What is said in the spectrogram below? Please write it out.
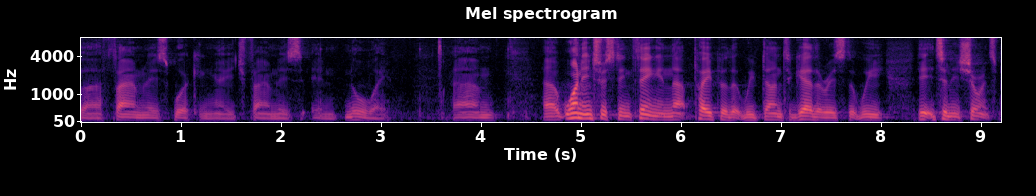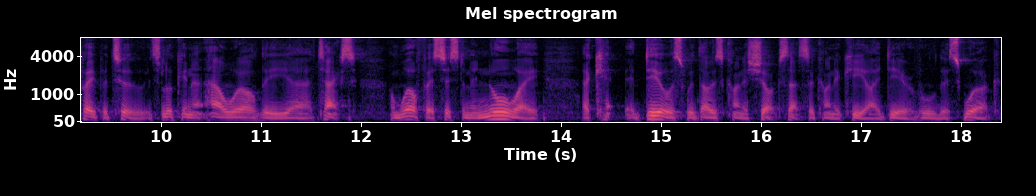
uh, families, working age families in Norway. Um, uh, one interesting thing in that paper that we've done together is that we, it's an insurance paper too. It's looking at how well the uh, tax and welfare system in Norway deals with those kind of shocks. That's the kind of key idea of all this work.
